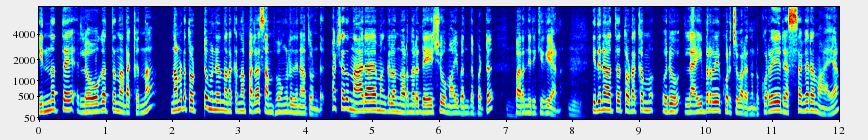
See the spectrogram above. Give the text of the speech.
ഇന്നത്തെ ലോകത്ത് നടക്കുന്ന നമ്മുടെ തൊട്ട് മുന്നിൽ നടക്കുന്ന പല സംഭവങ്ങളും ഇതിനകത്തുണ്ട്. പക്ഷെ അത് നാരായമംഗലം എന്ന് പറഞ്ഞൊരു ദേശവുമായി ബന്ധപ്പെട്ട് പറഞ്ഞിരിക്കുകയാണ്. ഇതിനകത്ത് തുടക്കം ഒരു ലൈബ്രറിയെ കുറിച്ച് പറയുന്നുണ്ട്. കുറേ രസകരമായ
